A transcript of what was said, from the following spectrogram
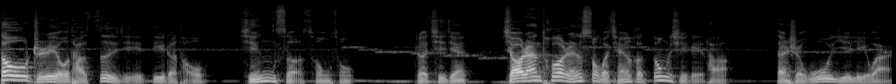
都只有她自己低着头，行色匆匆。这期间，小然托人送过钱和东西给她，但是无一例外。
